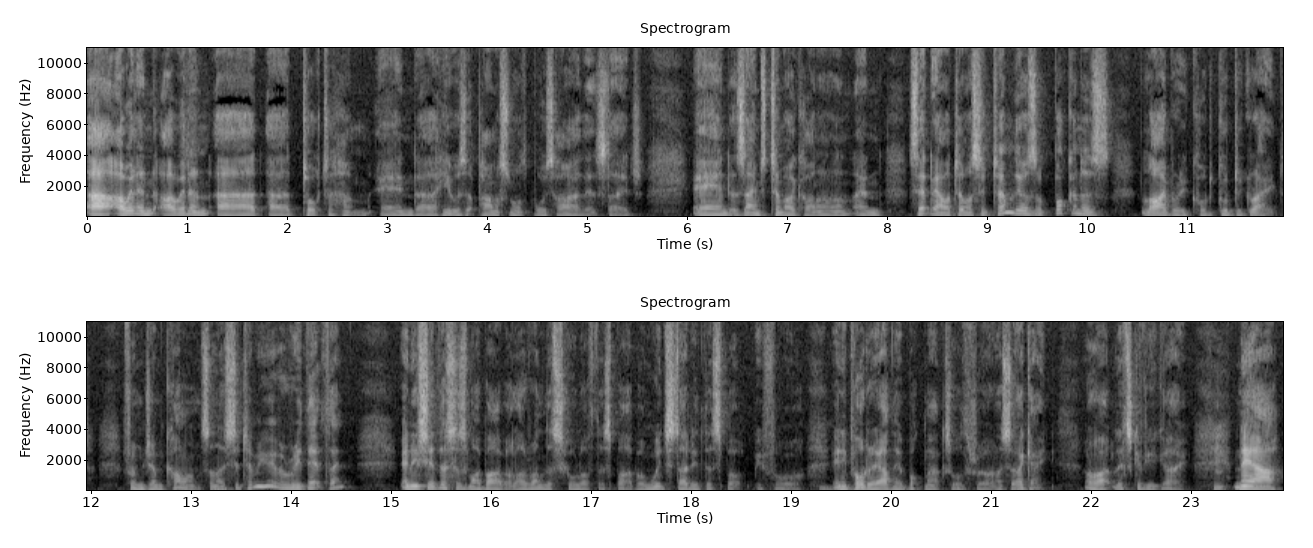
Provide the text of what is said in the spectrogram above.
uh, I went and I went and uh, uh, talked to him, and uh, he was at Palmerston North Boys High at that stage. And his name's Tim O'Connor, and, and sat down with Tim. I said, Tim, there was a book in his library called Good to Great from Jim Collins. And I said, Tim, have you ever read that thing? And he said, This is my Bible. I run the school off this Bible. And we'd studied this book before. And he pulled it out and there were bookmarks all through it. And I said, Okay, all right, let's give you a go. Now,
